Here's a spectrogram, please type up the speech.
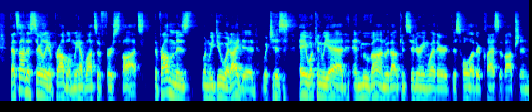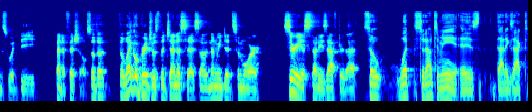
that's not necessarily a problem. We have lots of first thoughts. The problem is when we do what I did, which is, hey, what can we add and move on without considering whether this whole other class of options would be beneficial. So the the Lego bridge was the genesis, uh, and then we did some more serious studies after that. So what stood out to me is that exact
